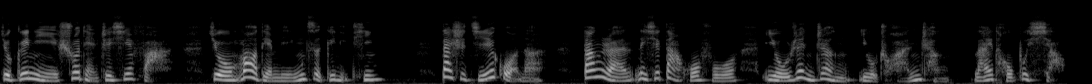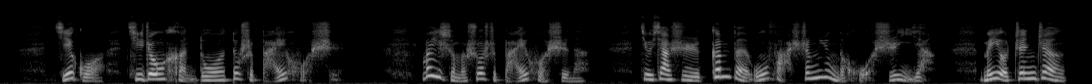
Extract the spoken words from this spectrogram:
就给你说点这些法，就冒点名字给你听。但是结果呢？当然那些大活佛有认证、有传承，来头不小。结果其中很多都是白火石。为什么说是白火石呢？就像是根本无法生用的火石一样，没有真正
